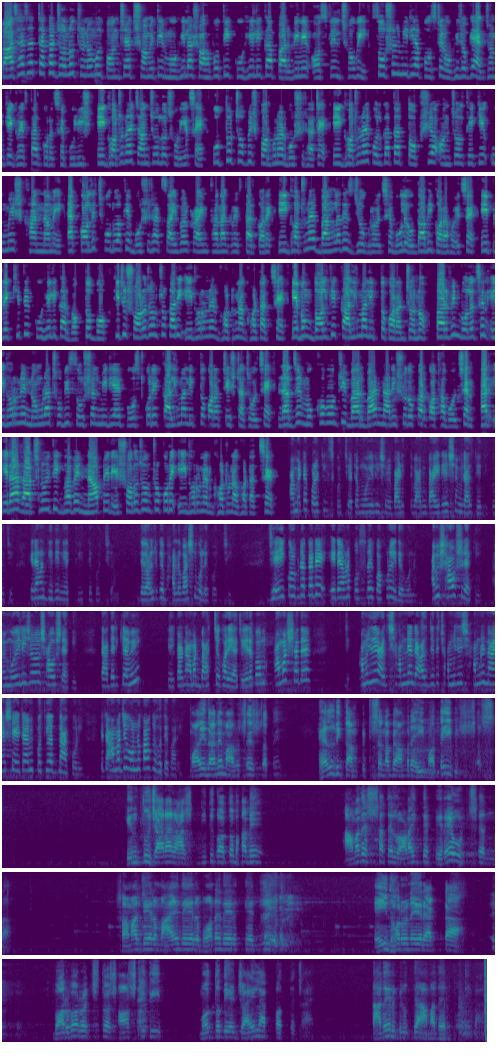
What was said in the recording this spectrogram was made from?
পাঁচ হাজার টাকার জন্য তৃণমূল পঞ্চায়েত সমিতির মহিলা সভাপতি কুহেলিকা পারভিনের অশ্লীল ছবি সোশ্যাল মিডিয়া পোস্টের অভিযোগে একজনকে গ্রেফতার করেছে পুলিশ। এই ঘটনায় চাঞ্চল্য ছড়িয়েছে উত্তর চব্বিশ পরগনার বসিরহাটে। এই ঘটনায় কলকাতার তপসিয়া অঞ্চল থেকে উমেশ খান নামে এক কলেজ পড়ুয়াকে বসিরহাট সাইবার ক্রাইম থানা গ্রেফতার করে। এই ঘটনায় বাংলাদেশ যোগ রয়েছে বলেও দাবি করা হয়েছে। এই প্রেক্ষিতে কুহেলিকার বক্তব্য, কিছু ষড়যন্ত্রকারী এই ধরনের ঘটনা ঘটাচ্ছে এবং দলকে কালিমা লিপ্ত করার জন্য। পারভিন বলেছেন, এই ধরনের নোংরা ছবি সোশ্যাল মিডিয়ায় পোস্ট করে কালিমা লিপ্ত করার চেষ্টা চলছে। রাজ্যের মুখ্যমন্ত্রী বারবার নারী সুরক্ষার কথা বলছেন। আর এরা রাজনৈতিকভাবে না পেরে ষড়যন্ত্র করে এই ধরনের ঘটনা ঘটাচ্ছে। আমি একটা পলিটিক্স করছি, একটা মহিলা হিসেবে। বাড়িতে আমি, বাইরে এসে আমি রাজনীতি করছি। এটা আমার দিদির নেতৃত্বে করছি আমরা। যে দলটাকে ভালোবাসি বলে করছি। যেই করুক না কেন, এটা আমরা প্রশ্রয় কখনোই দেবো না। আমি সাহস রাখি। আমি মহিলা হিসেবে সাহস রাখি। তাদেরকে আমি, কারণে আমার বাচ্চা ঘরে আছে। এরকম আমার সাথে আমি যদি সামনে রাজনীতির সামনে যদি সামনে না এসে এটা আমি প্রতিবাদ না করি, এটা আমার যে অন্য কাউকে হতে পারে। ময়দানে মানুষের সাথে হেলদি কম্পিটিশন হবে, আমরা এই মতেই বিশ্বাস। কিন্তু যারা রাজনীতিগতভাবে আমাদের সাথে লড়াইতে পেরে উঠছেন না, সমাজের মায়েদের, বোনেদেরকে নিয়ে এই ধরনের একটা বর্বরচিত সংস্কৃতির মধ্য দিয়ে জয়লাভ করতে চায়। তাদের বিরুদ্ধে আমাদের প্রতিবাদ।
